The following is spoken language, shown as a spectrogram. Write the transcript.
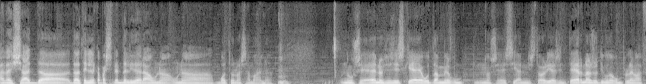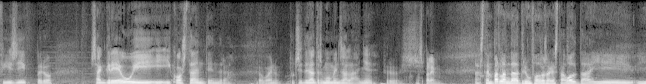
ha deixat de, de tenir la capacitat de liderar una, una volta una setmana. No sé, eh? No sé si és que hi ha hagut també algun... No sé, si hi ha històries internes o ha tingut algun problema físic, però sap greu i, i, i costa d'entendre. Però bueno, potser té altres moments a l'any, eh? Però és... Esperem. Estem parlant de triomfadors aquesta volta i, i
